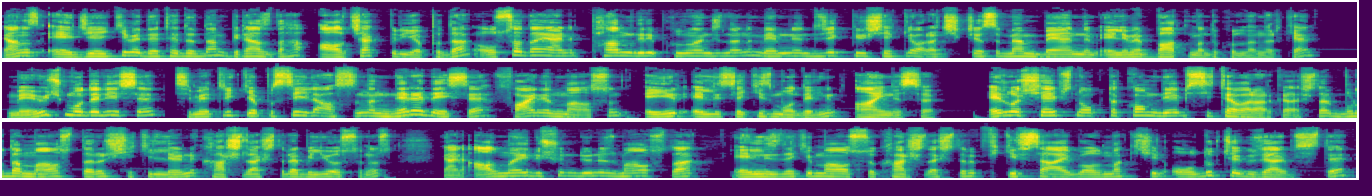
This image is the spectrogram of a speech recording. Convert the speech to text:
Yalnız EC2 ve Detether'dan biraz daha alçak bir yapıda olsa da yani pan grip kullanıcılarını memnun edecek bir şekli var. Açıkçası ben beğendim. Elime batmadı kullanırken. M3 modeli ise simetrik yapısıyla aslında neredeyse Final Mouse'un Air 58 modelinin aynısı. Eloshapes.com diye bir site var arkadaşlar. Burada mouse'ların şekillerini karşılaştırabiliyorsunuz. Yani almayı düşündüğünüz mouse'la elinizdeki mouse'u karşılaştırıp fikir sahibi olmak için oldukça güzel bir site.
